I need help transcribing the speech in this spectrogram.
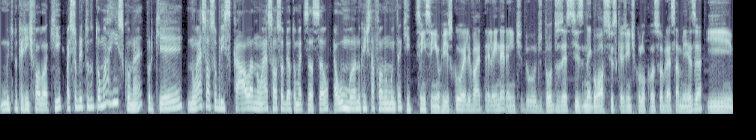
muito do que a gente falou aqui, mas sobretudo tomar risco, né, porque não é só sobre escala, não é só sobre automatização, é o humano que a gente tá falando muito aqui. Sim, sim, o risco, ele vai, ele é inerente do, de todos esses negócios que a gente colocou sobre essa mesa e,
